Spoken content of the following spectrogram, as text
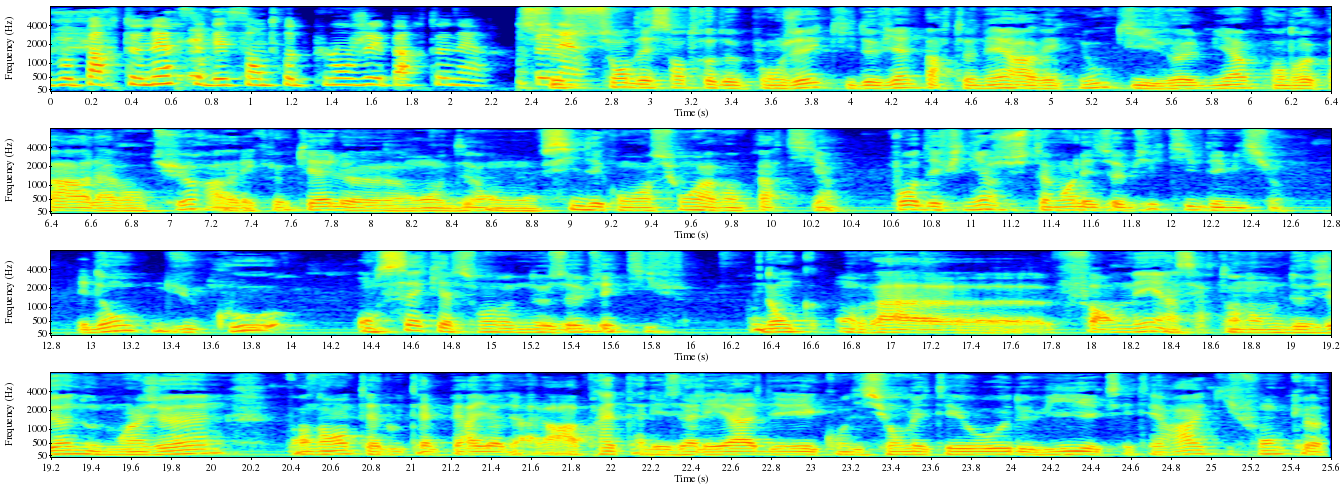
vos partenaires, c'est des centres de plongée partenaires. Ce sont des centres de plongée qui deviennent partenaires avec nous, qui veulent bien prendre part à l'aventure, avec lequel euh, on, on signe des conventions avant de partir, pour définir justement les objectifs des missions. Et donc, du coup, on sait quels sont nos objectifs donc, on va euh, former un certain nombre de jeunes ou de moins jeunes pendant telle ou telle période. Alors après, tu as les aléas des conditions météo, de vie, etc., qui font que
